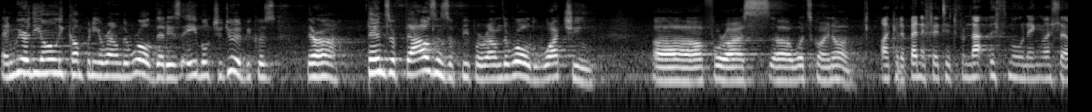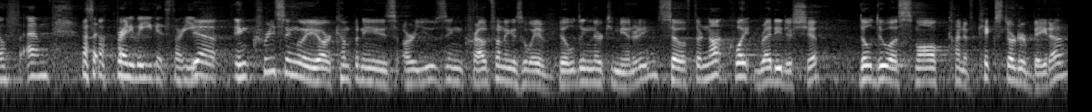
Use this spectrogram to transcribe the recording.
And we are the only company around the world that is able to do it because there are tens of thousands of people around the world watching uh, for us uh, what's going on. I could have benefited from that this morning myself. Um, so Brady, will you get started? Yeah, increasingly our companies are using crowdfunding as a way of building their community. So if they're not quite ready to ship, they'll do a small kind of Kickstarter beta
